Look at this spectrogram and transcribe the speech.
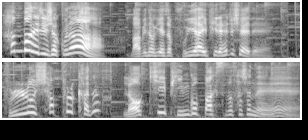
한 번 해 주셨구나 마비노기에서 VIP를 해주셔야 돼 블루 shuffle 카드? lucky 빙고 박스도 사셨네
